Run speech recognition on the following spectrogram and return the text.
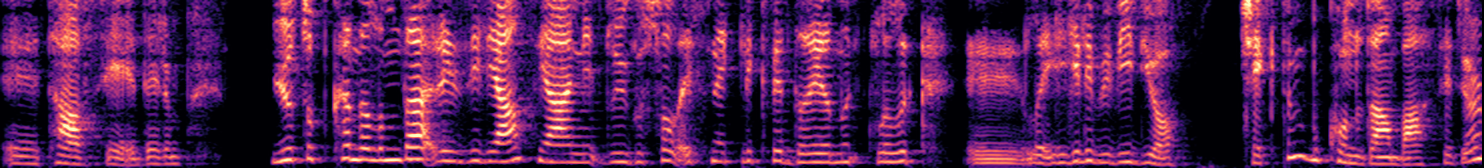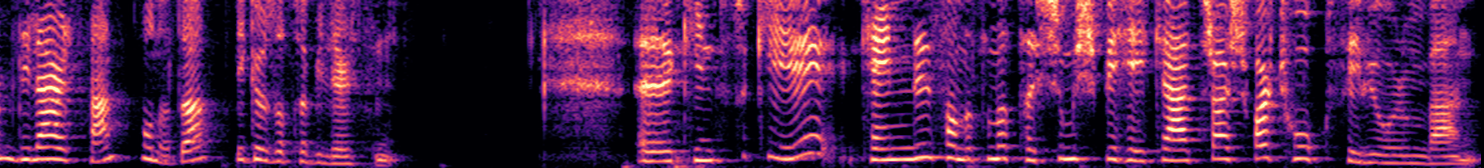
e, tavsiye ederim. YouTube kanalımda rezilyans yani duygusal esneklik ve dayanıklılıkla ilgili bir video çektim. Bu konudan bahsediyorum. Dilersen ona da bir göz atabilirsin. E, Kintsugi'yi kendi sanatına taşımış bir heykeltıraş var. Çok seviyorum ben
